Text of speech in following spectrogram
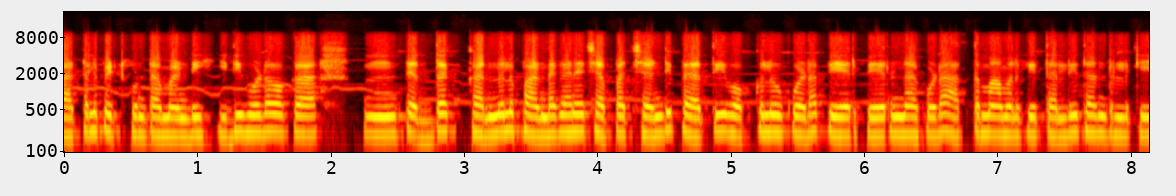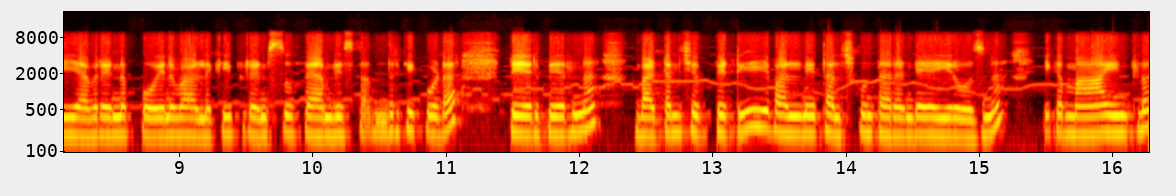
బట్టలు పెట్టుకుంటామండి. ఇది కూడా ఒక పెద్ద కన్నుల పండగనే చెప్పచ్చండి. ప్రతి ఒక్కరు కూడా పేరు పేరున కూడా అత్తమామలకి తల్లిదండ్రులకి ఎవరైనా పోయిన వాళ్ళకి ఫ్రెండ్స్ ఫ్యామిలీస్ అందరికీ కూడా పేరు పేరున బట్టలు చెప్పెట్టి వాళ్ళని తలుచుకుంటారండి ఈ రోజున. ఇక మా ఇంట్లో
